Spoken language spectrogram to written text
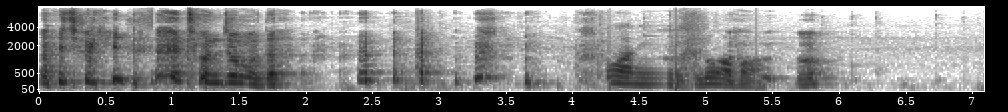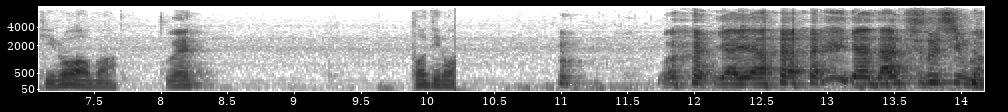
아 저기 있다. 천종우다. 동환이 뒤로 와봐. 어? 뒤로 와봐. 왜? 더 뒤로 와. 야야 야난 쏘지 마.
